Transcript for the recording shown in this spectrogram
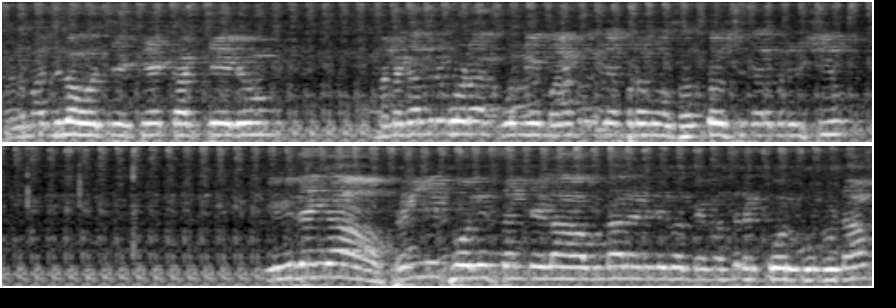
మన మధ్యలో వచ్చి కేక్ కట్ చేయడం మనకందరూ కూడా కొన్ని మాటలు చెప్పడం సంతోషకరమైన విషయం. ఈ విధంగా ఫ్రెండ్లీ పోలీస్ అంటే ఇలా ఉండాలని కోరుకుంటున్నాం మేమందరం కోరుకుంటున్నాం.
